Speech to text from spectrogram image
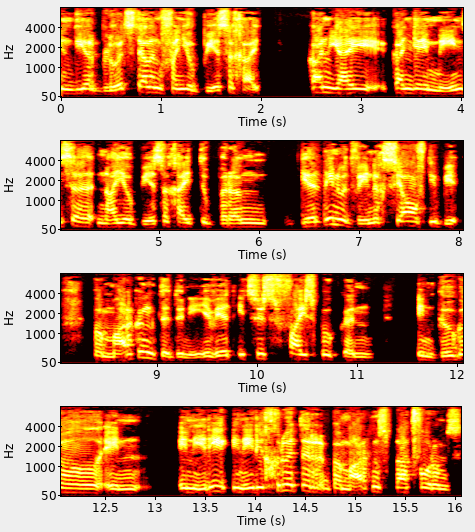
en deur blootstelling van jou besigheid kan jy kan jy mense na jou besigheid toe bring deur nie noodwendig self die be bemarking te doen nie. Jy weet iets soos Facebook en en Google en en hierdie en hierdie groter bemarkingsplatforms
